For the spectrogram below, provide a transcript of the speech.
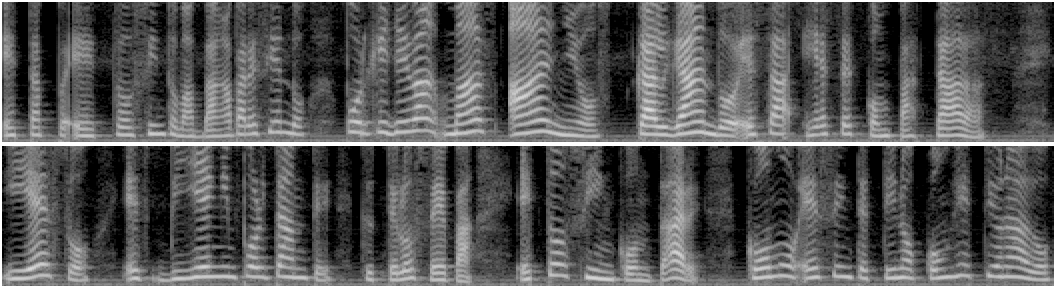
estos síntomas van apareciendo porque llevan más años cargando esas heces compactadas. Y eso es bien importante que usted lo sepa. Esto sin contar cómo ese intestino congestionado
